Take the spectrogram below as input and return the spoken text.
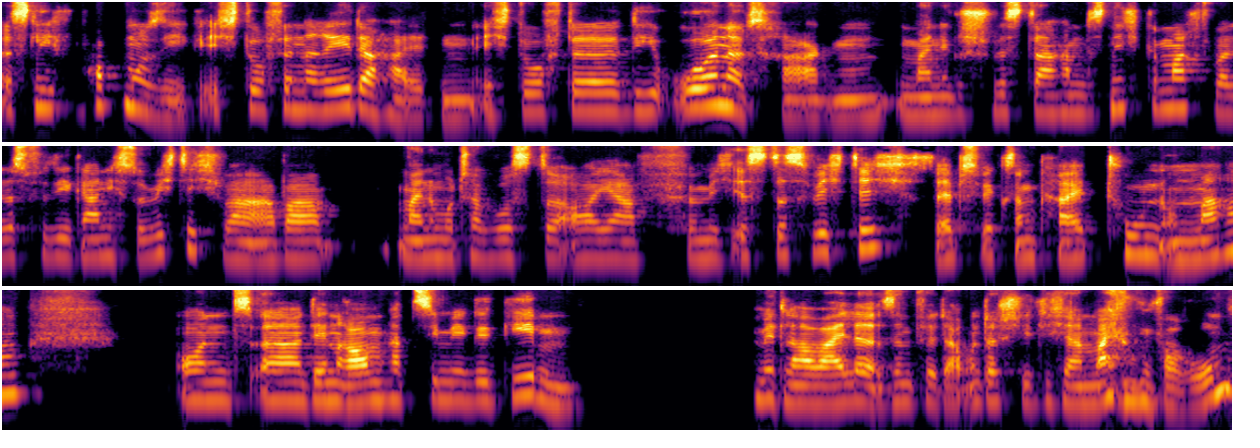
Es lief Popmusik, ich durfte eine Rede halten, ich durfte die Urne tragen. Meine Geschwister haben das nicht gemacht, weil das für sie gar nicht so wichtig war, aber meine Mutter wusste, oh ja, für mich ist das wichtig, Selbstwirksamkeit tun und machen. Und äh, den Raum hat sie mir gegeben. Mittlerweile sind wir da unterschiedlicher Meinung, warum.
